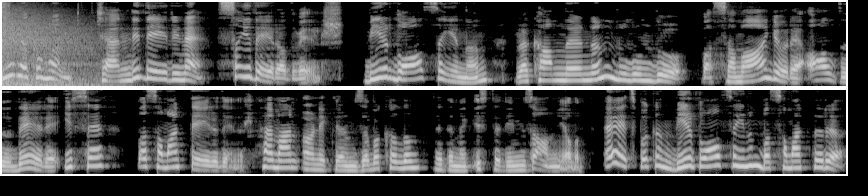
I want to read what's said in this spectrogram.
Bir rakamın kendi değerine sayı değeri adı verilir. Bir doğal sayının rakamlarının bulunduğu basamağa göre aldığı değere ise basamak değeri denir. Hemen örneklerimize bakalım. Ne demek istediğimizi anlayalım. Evet bakın bir doğal sayının basamakları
